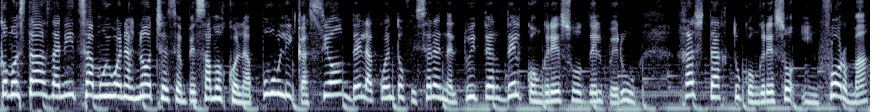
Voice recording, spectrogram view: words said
¿Cómo estás, Danitza? Muy buenas noches. Empezamos con la publicación de la cuenta oficial en el Twitter del Congreso del Perú. Hashtag Tu Congreso Informa.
